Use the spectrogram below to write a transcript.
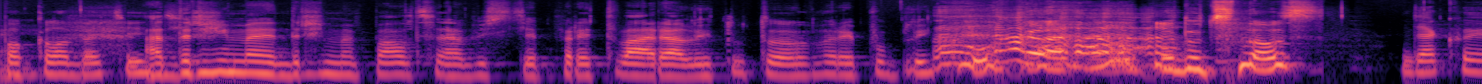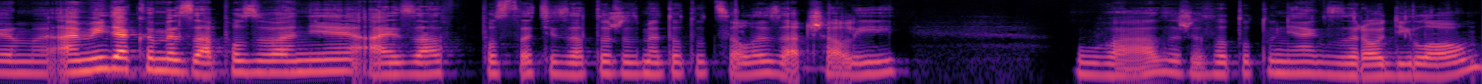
poklebetiť. A držíme, držíme palce, aby ste pretvárali túto republiku budúcnosť. Ďakujeme. A my ďakujeme za pozvanie, aj za, v podstate za to, že sme to tu celé začali u vás, že sa to tu nejak zrodilo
